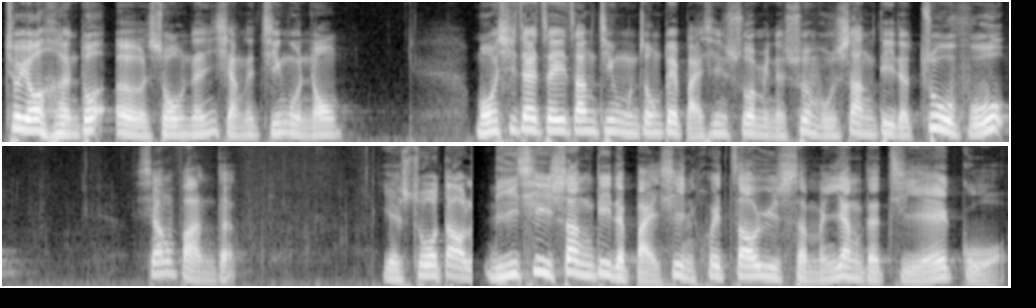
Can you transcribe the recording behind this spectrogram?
就有很多耳熟能详的经文哦。摩西在这一章经文中对百姓说明了顺服上帝的祝福，相反的，也说到了离弃上帝的百姓会遭遇什么样的结果。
